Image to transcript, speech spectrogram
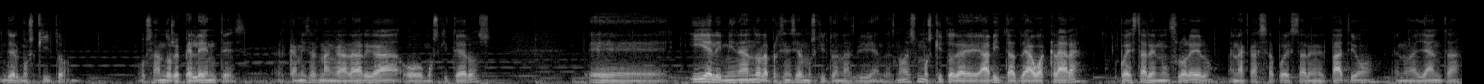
del mosquito usando repelentes, camisas manga larga o mosquiteros, eh, y eliminando la presencia del mosquito en las viviendas. ¿no? Es un mosquito de hábitat de agua clara, puede estar en un florero, en la casa, puede estar en el patio, en una llanta,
